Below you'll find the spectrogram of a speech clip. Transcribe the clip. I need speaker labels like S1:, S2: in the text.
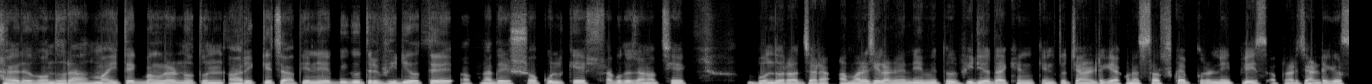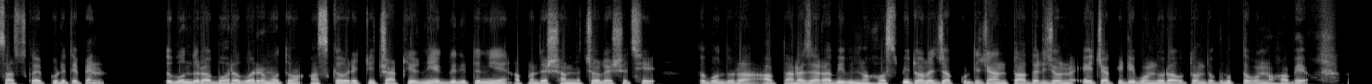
S1: Hello বন্ধুরা, MyTech বাংলার নতুন আরেকটি চাকরি নিয়োগ বিজ্ঞপ্তির ভিডিওতে আপনাদের সকলকে স্বাগত জানাচ্ছি। বন্ধুরা, যারা আমার চ্যানেলে নিয়মিত ভিডিও দেখেন কিন্তু চ্যানেলটিকে এখনও সাবস্ক্রাইব করেননি, প্লিজ আপনার চ্যানেলটিকে সাবস্ক্রাইব করে দেবেন। তো বন্ধুরা, বরাবরের মতো আজকেও একটি চাকরির নিয়োগ বিজ্ঞপ্তি নিয়ে আপনাদের সামনে চলে এসেছে। তো বন্ধুরা, আপনারা যারা বিভিন্ন হসপিটালে জব করতে চান, তাদের জন্য এই চাকরিটি বন্ধুরা অত্যন্ত গুরুত্বপূর্ণ হবে।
